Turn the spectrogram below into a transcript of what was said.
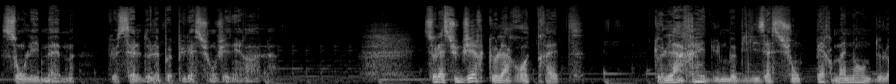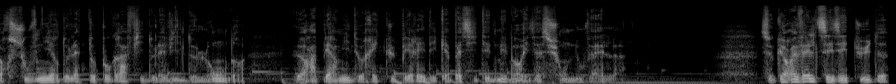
sont les mêmes que celles de la population générale. Cela suggère que la retraite, que l'arrêt d'une mobilisation permanente de leurs souvenirs de la topographie de la ville de Londres leur a permis de récupérer des capacités de mémorisation nouvelles. Ce que révèlent ces études,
